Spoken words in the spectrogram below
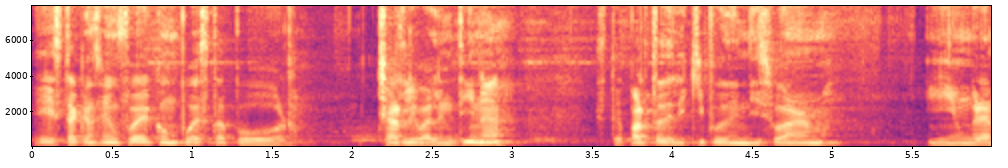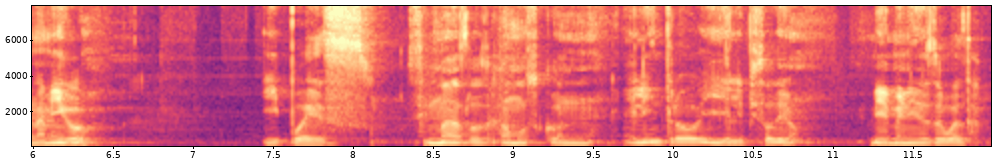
Esta canción fue compuesta por Charlie Valentina, este, parte del equipo de Indie Swarm y un gran amigo. Y pues, sin más, los dejamos con el intro y el episodio. Bienvenidos de vuelta.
